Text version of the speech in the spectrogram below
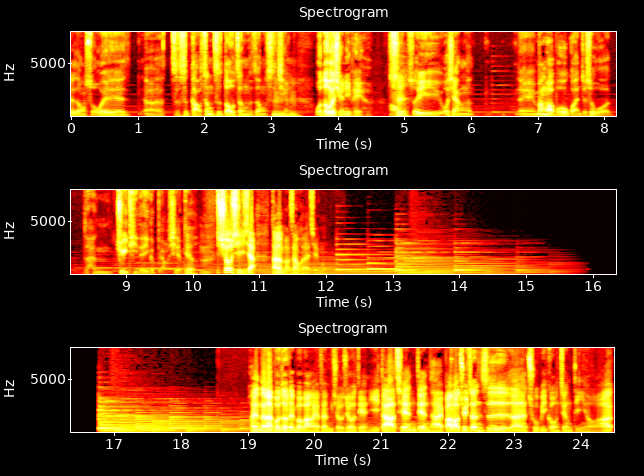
这种所谓呃只是搞政治斗争的这种事情，我都会全力配合。是，所以我想，呃，漫画博物馆就是我很具体的一个表现。对，休息一下，待会马上回来节目。欢迎登来波多联播榜 FM 九九点一大千电台，八老区政治，咱出笔恭敬低吼啊！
